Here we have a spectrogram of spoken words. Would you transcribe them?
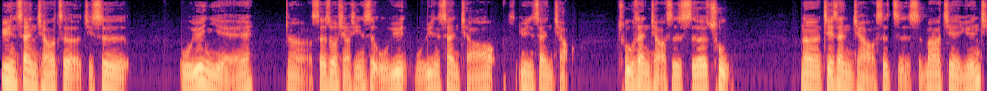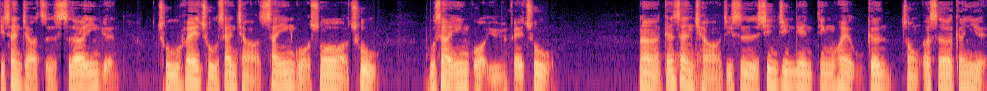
运善巧者，即是五蕴也。那色受想行识五蕴，五蕴善巧，运善巧，处善巧是十二处。那界善巧是指十八界，缘起善巧指十二因缘。处非处善巧，善因果说处，不善因果云非处。那根善巧即是信净念定慧五根，总二十二根也。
